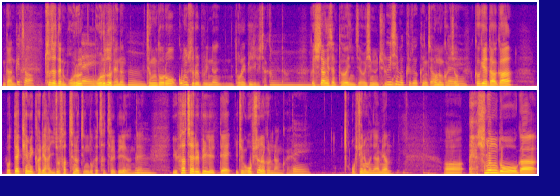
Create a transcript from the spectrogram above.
그러니까 그렇죠. 투자자들은 모르 네. 모르도 되는 음. 정도로 꼼수를 부리는 돈을 빌리기 시작합니다. 음. 그 시장에서는 더 이제 의심 눈치를 의심을 보, 그렇겠죠. 보는 거죠. 네. 거기에다가 롯데케미칼이 한 2조 4천억 정도 회사채를 빌렸는데 음. 이 회사채를 빌릴 때 일종의 옵션을 걸어놓은 거예요. 네. 옵션이 뭐냐면 어, 신용도가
